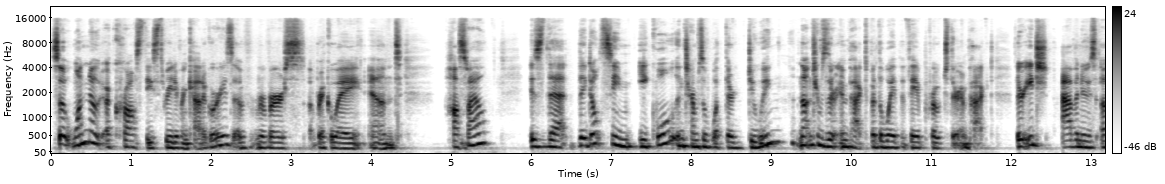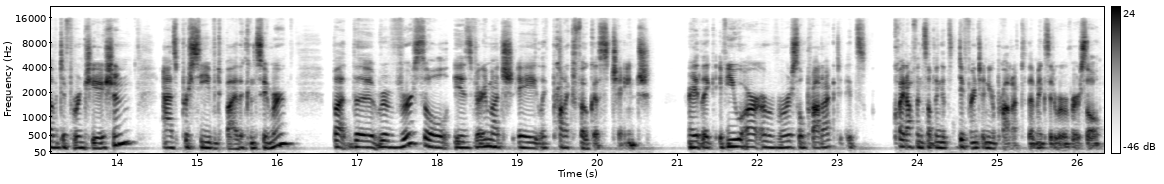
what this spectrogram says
So, one note across these three different categories of reverse, breakaway, and hostile is that they don't seem equal in terms of what they're doing, not in terms of their impact, but the way that they approach their impact. They're each avenues of differentiation as perceived by the consumer, but the reversal is very much a like product focused change, right? Like if you are a reversal product, it's quite often something that's different in your product that makes it a reversal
